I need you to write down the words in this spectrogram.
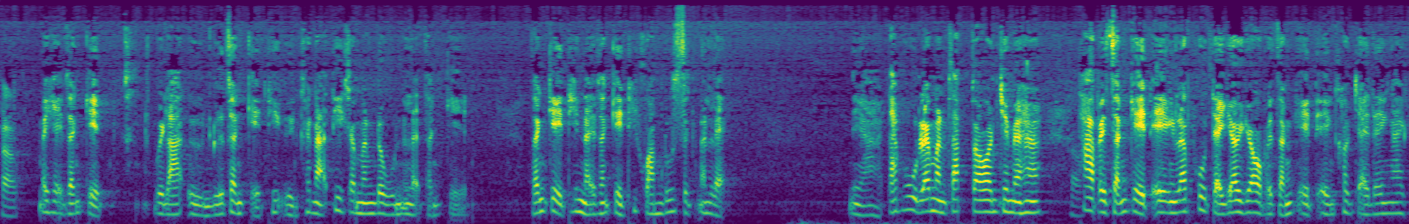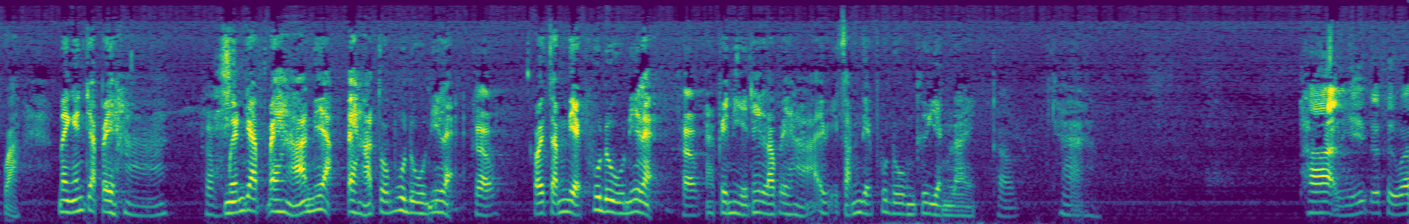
ครับ ไม่ใช่สังเกตเวลาอื่น หรือสังเกตที่อื่นขณะที่กำลังดูนั่นแหละ สังเกต สังเกตที่ไหนสังเกตที่ความรู้สึกนั่นแหละ เนี่ย ถ้าพูดแล้วมันซับซ้อนใช่ไหมฮะครับถ้าไปสังเกตเองแล้วพูดแต่ย่อๆไปสังเกตเองเข้าใจได้ง่ายกว่า ไม่งั้นจะไปหาครับเหมือนกับไปหาเนี่ย ไปหาตัวผู้ดูนี่แหละ ครับคอยสำเนียกผู้ดูนี่แหละ ครับอะเป็นเหตุให้เราไปหาไอ้สำเนียกผู้ดูมันคืออย่างไร ครับ ค่ะ ถ้าอย่างนี้ก็คือว่า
